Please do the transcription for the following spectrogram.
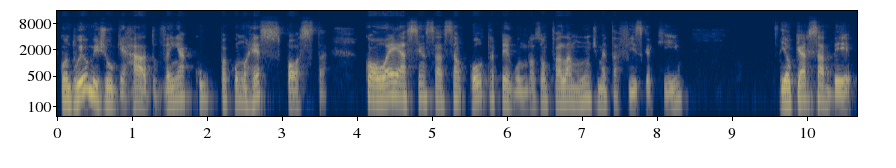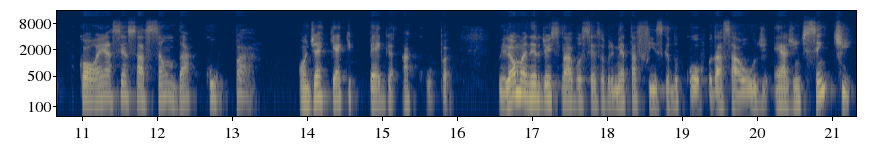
Quando eu me julgo errado, vem a culpa como resposta. Qual é a sensação? Outra pergunta. Nós vamos falar muito de metafísica aqui. E eu quero saber qual é a sensação da culpa. Onde é que é que pega a culpa? Melhor maneira de eu ensinar você sobre metafísica do corpo, da saúde, é a gente sentir.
